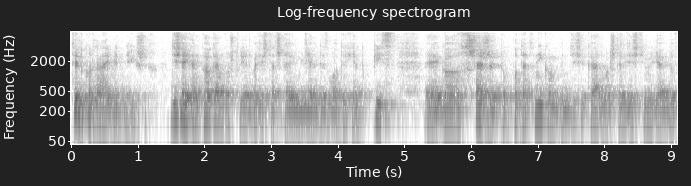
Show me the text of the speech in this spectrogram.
tylko dla najbiedniejszych. Dzisiaj ten program kosztuje 24 miliardy złotych. Jak PiS e, go rozszerzy, to podatnikom będzie się kradło 40 miliardów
